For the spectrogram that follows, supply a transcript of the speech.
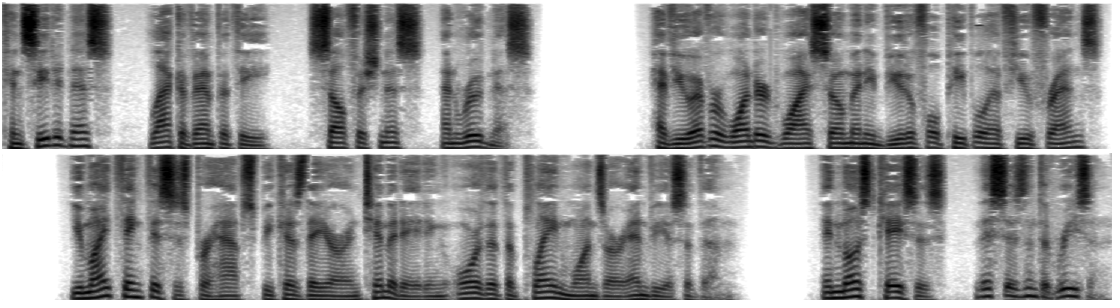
conceitedness, lack of empathy, selfishness, and rudeness. Have you ever wondered why so many beautiful people have few friends? You might think this is perhaps because they are intimidating or that the plain ones are envious of them. In most cases, this isn't the reason.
